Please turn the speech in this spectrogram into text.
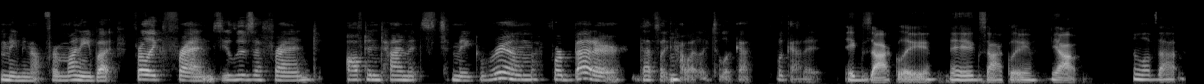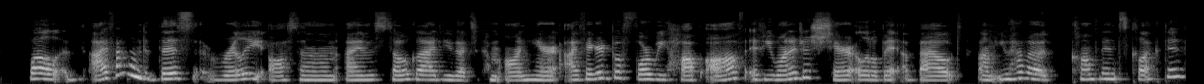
maybe not for money, but for like friends, you lose a friend, oftentimes it's to make room for better. That's like mm-hmm. how I like to look at look at it. Exactly. Exactly. Yeah. I love that. Well, I found this really awesome. I'm so glad you got to come on here. I figured before we hop off, if you want to just share a little bit about, um, you have a confidence collective.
